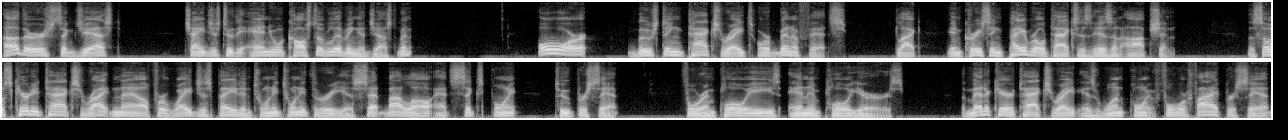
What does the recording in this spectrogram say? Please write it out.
Others suggest changes to the annual cost of living adjustment or boosting tax rates or benefits, like increasing payroll taxes is an option. The Social Security tax right now for wages paid in 2023 is set by law at 6.2% for employees and employers. The Medicare tax rate is 1.45%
